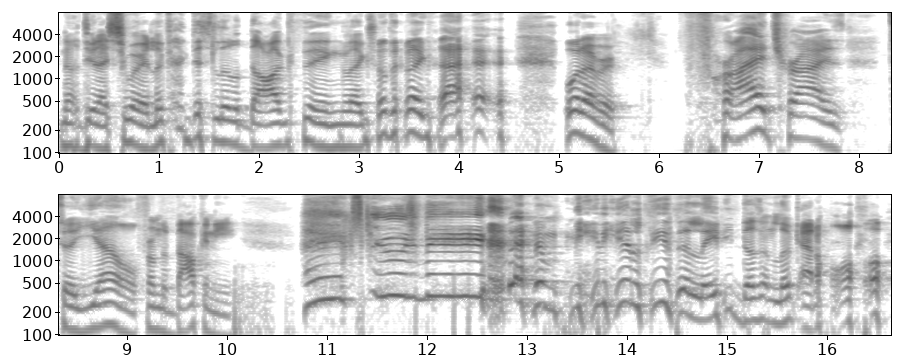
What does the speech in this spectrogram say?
No, dude, I swear it looked like this little dog thing, like something like that. Whatever. Fry tries to yell from the balcony, Hey, excuse me! And immediately the lady doesn't look at all.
